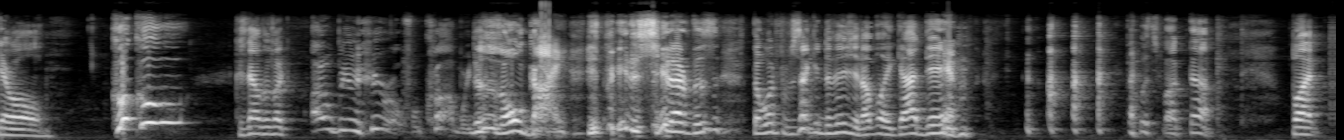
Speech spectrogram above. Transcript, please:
they're all cuckoo because now they're like, I'll be a hero for Kamui. This is old guy. He's beating the shit out of this, the one from second division. I'm like, God damn. that was fucked up. But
